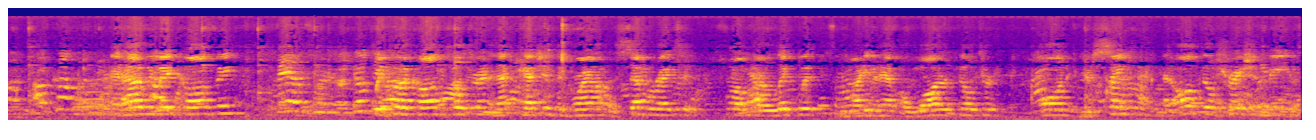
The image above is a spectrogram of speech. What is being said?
And how do we make coffee? We put a coffee filter in and that catches the ground and separates it from our liquid. You might even have a water filter on your sink. And all filtration means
